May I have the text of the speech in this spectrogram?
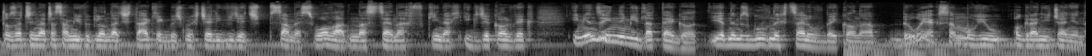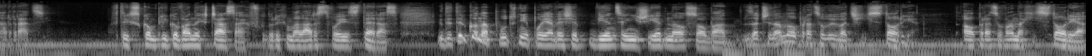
To zaczyna czasami wyglądać tak, jakbyśmy chcieli widzieć same słowa na scenach, w kinach i gdziekolwiek. I między innymi dlatego jednym z głównych celów Bacona było, jak sam mówił, ograniczenie narracji. W tych skomplikowanych czasach, w których malarstwo jest teraz, gdy tylko na płótnie pojawia się więcej niż jedna osoba, zaczynamy opracowywać historię. A opracowana historia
